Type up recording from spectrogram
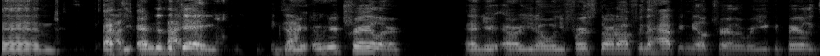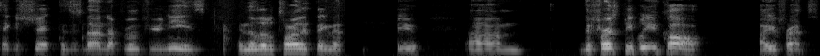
and at That's- the end of the day, when Exactly. you're in your trailer, and you or you know when you first start off in the Happy Meal trailer where you could barely take a shit because there's not enough room for your knees in the little toilet thing that's for you, um, the first people you call are your friends.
